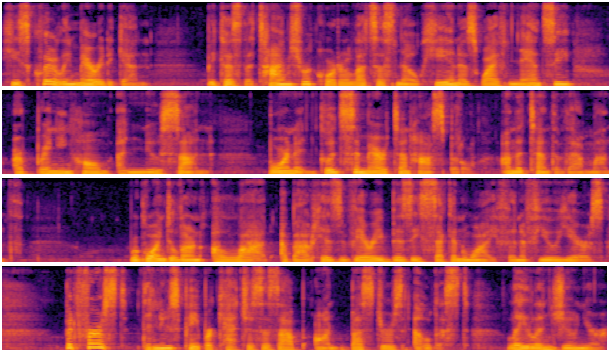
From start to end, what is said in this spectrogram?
he's clearly married again because the Times Recorder lets us know he and his wife Nancy are bringing home a new son, born at Good Samaritan Hospital on the 10th of that month. We're going to learn a lot about his very busy second wife in a few years. But first, the newspaper catches us up on Buster's eldest, Leiland Jr.,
